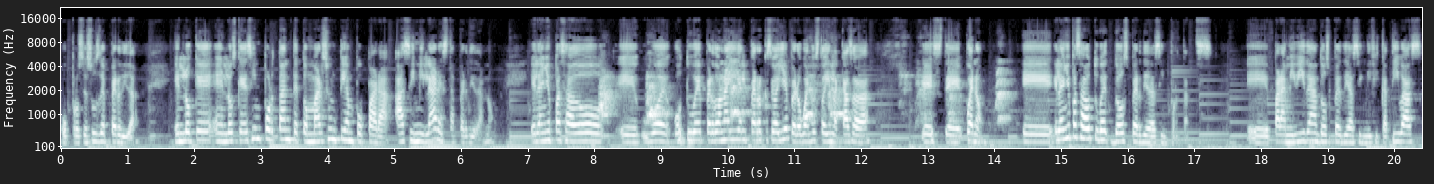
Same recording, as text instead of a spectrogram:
o procesos de pérdida en, lo que, en los que es importante tomarse un tiempo para asimilar esta pérdida, ¿no? El año pasado eh, hubo, o tuve, perdón ahí el perro que se oye, pero bueno, estoy en la casa. Este, bueno, eh, el año pasado tuve dos pérdidas importantes. Eh, para mi vida, dos pérdidas significativas.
